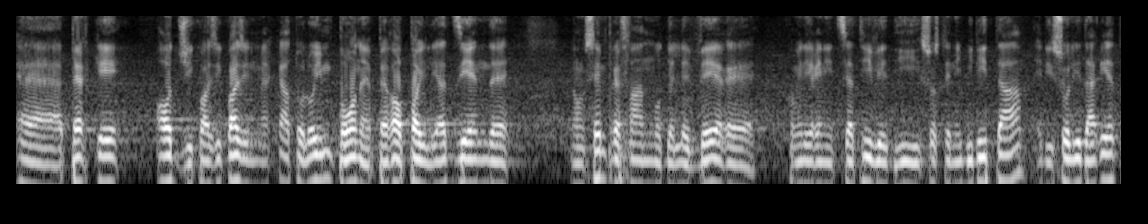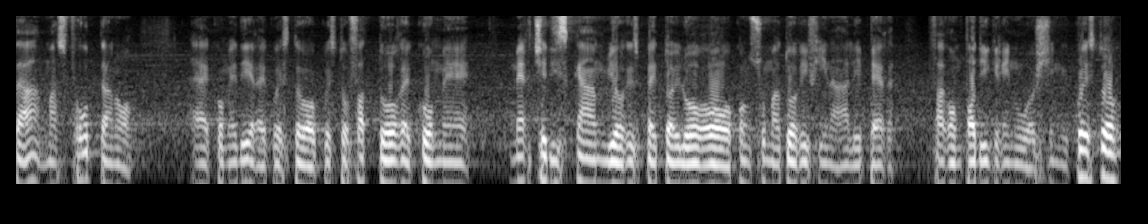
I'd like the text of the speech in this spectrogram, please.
eh, perché oggi quasi quasi il mercato lo impone, però poi le aziende non sempre fanno delle vere dire, iniziative di sostenibilità e di solidarietà, ma sfruttano eh, dire, questo, questo fattore come merce di scambio rispetto ai loro consumatori finali per fare un po' di greenwashing. Questo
